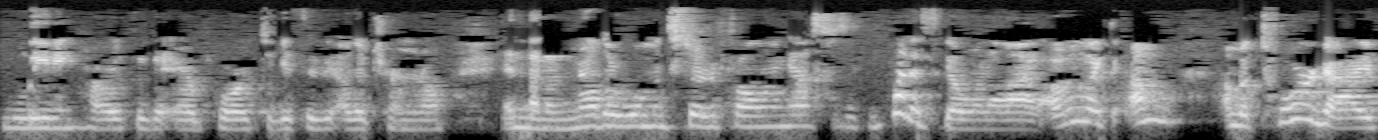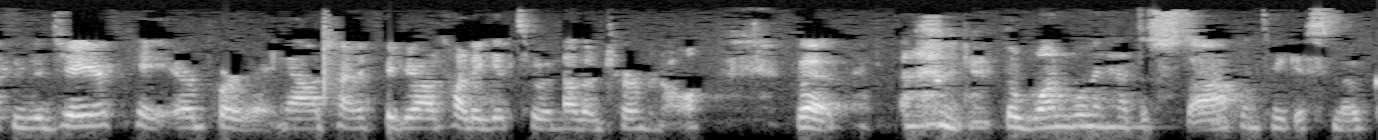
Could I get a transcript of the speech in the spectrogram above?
leading her through the airport to get to the other terminal. And then another woman started following us. I was like, what is going on? I'm like, I'm, I'm a tour guide through the JFK airport right now trying to figure out how to get to another terminal. But um, the one woman had to stop and take a smoke,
